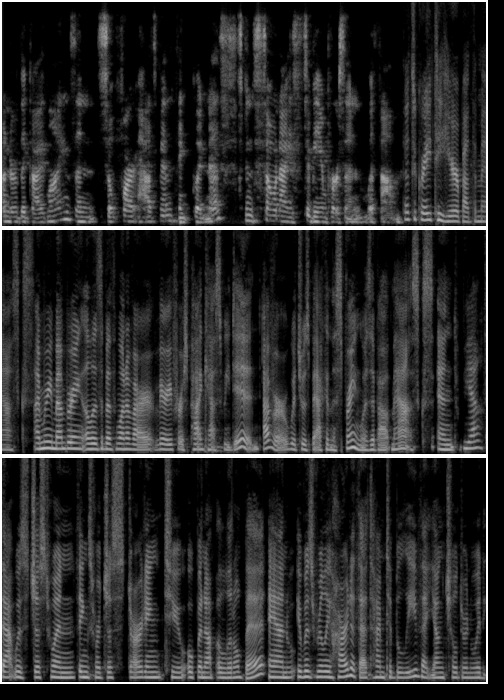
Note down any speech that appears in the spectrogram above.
under the guidelines. And so far it has been, thank goodness. It's been so nice to be in person with them. That's great to hear about the masks. I'm remembering, Elizabeth, one of our very first podcasts we did ever, which was back in the spring, was about masks. And yeah, that was just when things were just starting to open up a little bit. And it was really hard at that time to believe that young children would,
